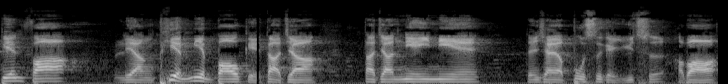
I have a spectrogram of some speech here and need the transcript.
编发两片面包给大家，大家捏一捏，等一下要布施给鱼吃，好不好？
